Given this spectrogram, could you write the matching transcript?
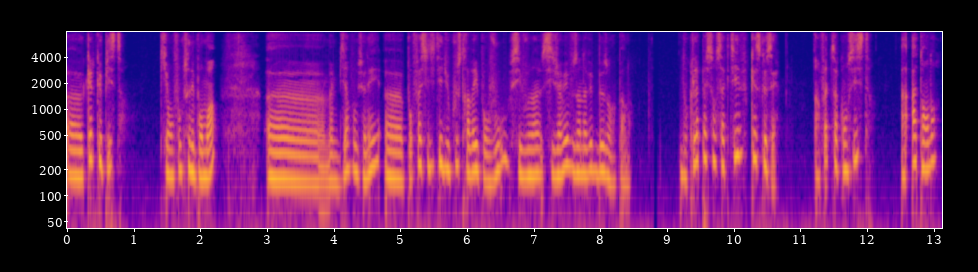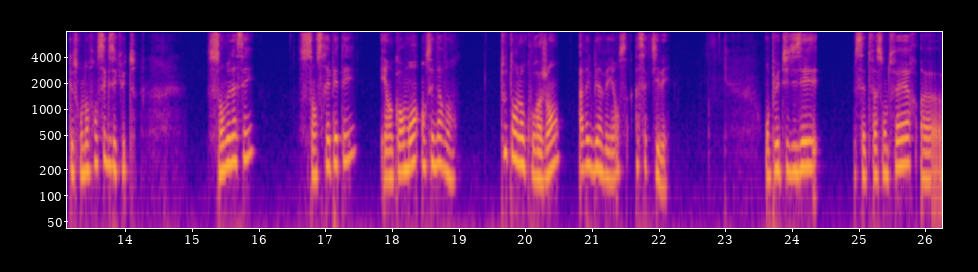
euh, quelques pistes qui ont fonctionné pour moi, euh, même bien fonctionné, pour faciliter du coup ce travail pour vous, si, vous, si jamais vous en avez besoin, pardon. Donc la patience active, qu'est-ce que c'est? En fait, ça consiste à attendre que son enfant s'exécute, sans menacer, sans se répéter, et encore moins en s'énervant, tout en l'encourageant, avec bienveillance, à s'activer. On peut utiliser cette façon de faire euh,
